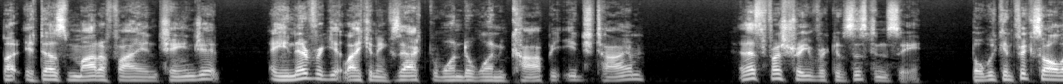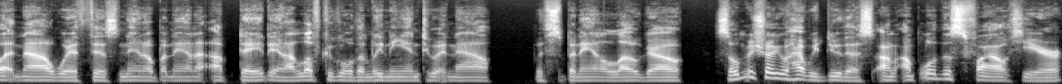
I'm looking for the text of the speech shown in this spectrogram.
but it does modify and change it, and you never get like an exact one to one copy each time, and that's frustrating for consistency. But we can fix all that now with this Nano Banana update, and I love Google. They're leaning into it now with this banana logo. So let me show you how we do this. I'll upload this file here,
